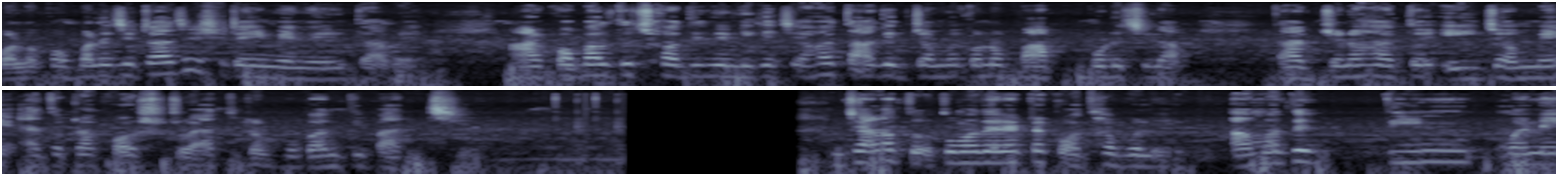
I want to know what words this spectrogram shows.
বলো? কপালে যেটা আছে সেটাই মেনে নিতে হবে। আর কপাল তো ছ দিনে লিখেছে, হয়তো আগের জন্মে কোনো পাপ করেছিলাম তার জন্য হয়তো এই জন্মে এতটা কষ্ট, এতটা ভোগান্তি পাচ্ছি। জানো তো, তোমাদের একটা কথা বলি। আমাদের তিন মানে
